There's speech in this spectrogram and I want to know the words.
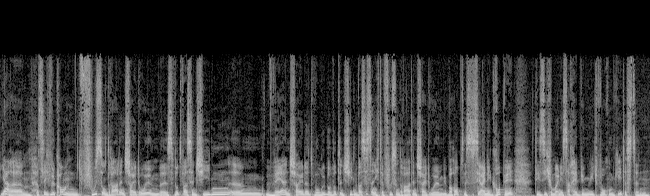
Ja, ähm, herzlich willkommen. Fuß- und Radentscheid Ulm. Es wird was entschieden. Ähm, wer entscheidet? Worüber wird entschieden? Was ist eigentlich der Fuß- und Radentscheid Ulm überhaupt? Es ist ja eine Gruppe, die sich um eine Sache bemüht. Worum geht es denn?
